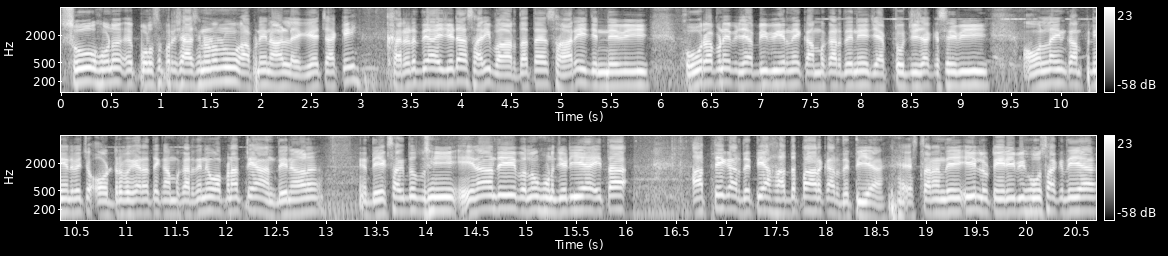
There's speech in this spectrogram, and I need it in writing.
ਸੋ ਹੁਣ ਇਹ ਪੁਲਿਸ ਪ੍ਰਸ਼ਾਸਨ ਉਹਨਾਂ ਨੂੰ ਆਪਣੇ ਨਾਲ ਲੈ ਗਿਆ ਚੱਕ ਕੇ। ਖਰੜ ਦੇ ਜਿਹੜਾ ਸਾਰੀ ਵਾਰਦਾਤ ਹੈ, ਸਾਰੇ ਜਿੰਨੇ ਵੀ ਹੋਰ ਆਪਣੇ ਪੰਜਾਬੀ ਵੀਰ ਨੇ ਕੰਮ ਕਰਦੇ ਨੇ, ਜੈਪਟੋ 'ਚ ਜਾਂ ਕਿਸੇ ਵੀ ਆਨਲਾਈਨ ਕੰਪਨੀਆਂ ਦੇ ਵਿੱਚ ਆਰਡਰ ਵਗੈਰਾ ਤੇ ਕੰਮ ਕਰਦੇ ਨੇ, ਉਹ ਆਪਣਾ ਧਿਆਨ ਦੇ ਨਾਲ ਦੇਖ ਸਕਦੇ ਹੋ ਤੁਸੀਂ। ਇਹਨਾਂ ਦੇ ਵੱਲੋਂ ਹੁਣ ਜਿਹੜੀ ਹੈ, ਇਹ ਤਾਂ ਆਤੇ ਕਰ ਦਿੱਤੇ ਆ, ਹੱਦ ਪਾਰ ਕਰ ਦਿੱਤੀ ਆ। ਇਸ ਤਰ੍ਹਾਂ ਦੇ ਇਹ ਲੁਟੇਰੇ ਵੀ ਹੋ ਸਕਦੇ ਆ।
